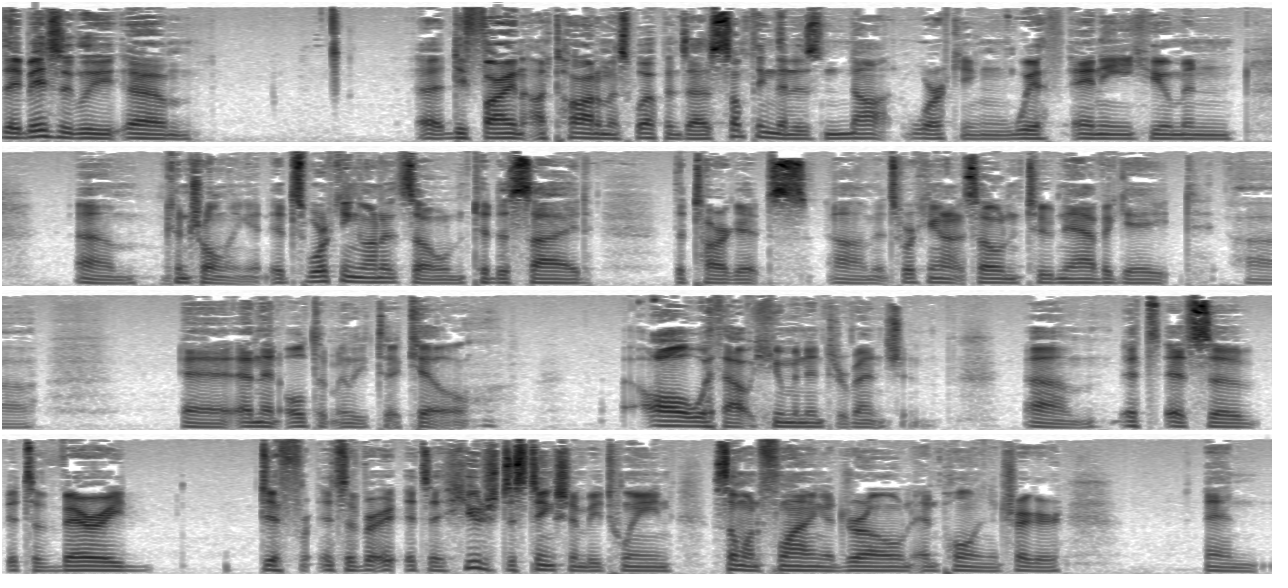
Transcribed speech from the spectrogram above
they basically um, uh, define autonomous weapons as something that is not working with any human um, controlling it. It's working on its own to decide the targets. Um, it's working on its own to navigate, uh, and then ultimately to kill, all without human intervention. Um, it's it's a it's a very different. It's a very it's a huge distinction between someone flying a drone and pulling a trigger, and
